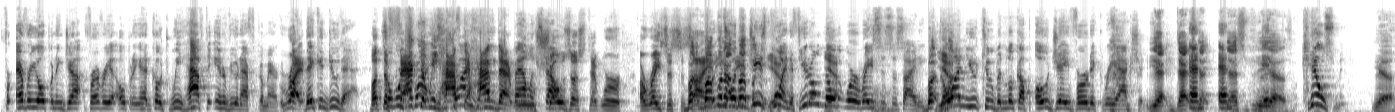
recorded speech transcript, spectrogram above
for every opening job, for every opening head coach, we have to interview an African American. Right. They can do that. But the So we're fact that we have to have be that rule shows out. us that we're a racist but- society. but- Well, but- to G's Yeah. point, if you don't know Yeah. that we're a racist society, But- go yeah. on YouTube and look up OJ verdict reaction. Yeah, that- and, that- and that's- it yeah. kills me Yeah.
